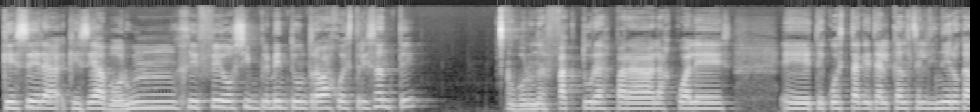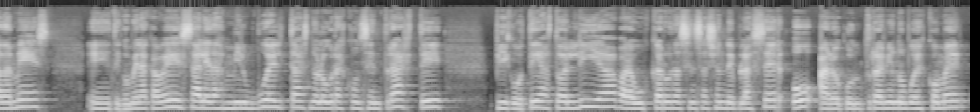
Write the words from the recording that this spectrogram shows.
que, será, que sea por un jefe o simplemente un trabajo estresante, o por unas facturas para las cuales eh, te cuesta que te alcance el dinero cada mes, eh, te come la cabeza, le das mil vueltas, no logras concentrarte, picoteas todo el día para buscar una sensación de placer o a lo contrario no puedes comer,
